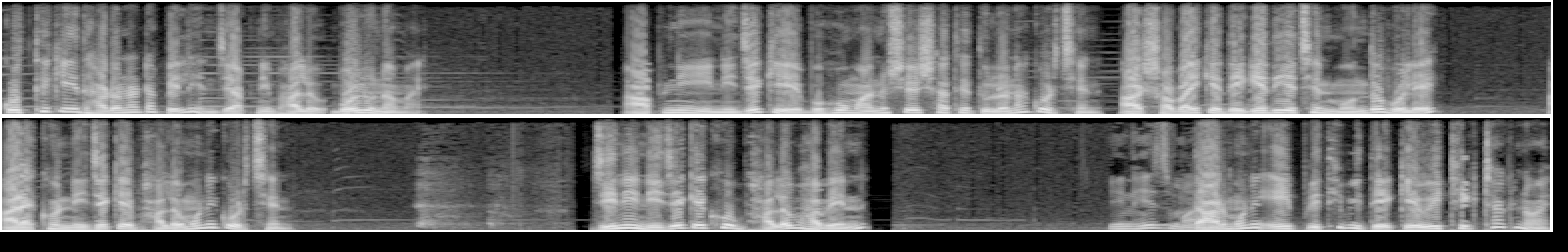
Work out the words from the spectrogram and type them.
কোত্থেকে এই ধারণাটা পেলেন যে আপনি ভালো? বলুন আমায়। আপনি নিজেকে বহু মানুষের সাথে তুলনা করছেন আর সবাইকে দেগে দিয়েছেন মন্দ বলে আর এখন নিজেকে ভালো মনে করছেন। যিনি নিজেকে খুব ভালো ভাবেন in his mind, তার মনে এই পৃথিবীতে কেউই ঠিকঠাক নয়।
